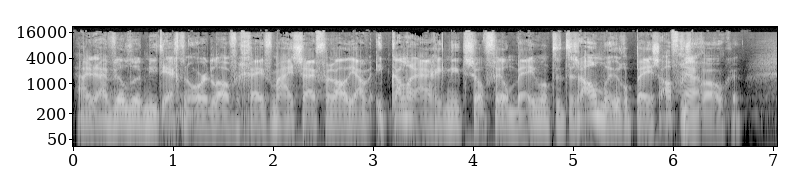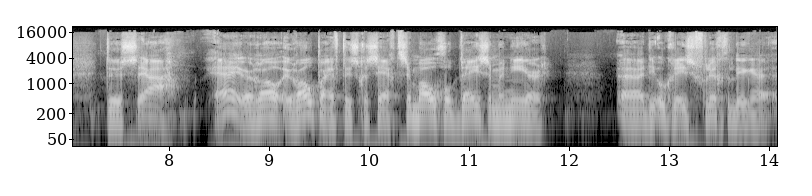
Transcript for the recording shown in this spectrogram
hij, hij, wilde er niet echt een oordeel over geven. Maar hij zei vooral: ja, ik kan er eigenlijk niet zoveel mee, want het is allemaal Europees afgesproken. Dus ja, Europa heeft dus gezegd: ze mogen op deze manier uh, die Oekraïnse vluchtelingen uh,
